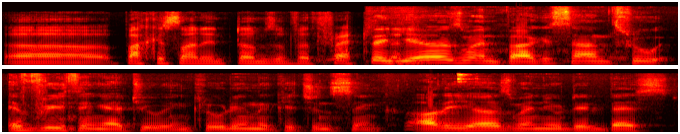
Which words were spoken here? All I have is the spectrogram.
uh, Pakistan in terms of a threat. The years when Pakistan threw everything at you, including the kitchen sink, are the years when you did best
